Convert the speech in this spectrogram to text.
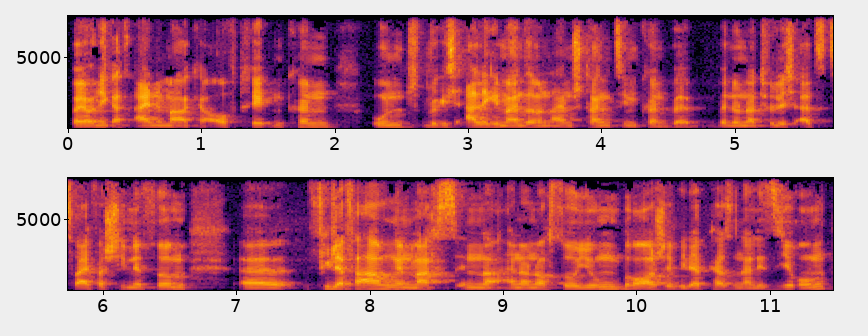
Bionic als eine Marke auftreten können und wirklich alle gemeinsam an einem Strang ziehen können. Weil wenn du natürlich als zwei verschiedene Firmen äh, viele Erfahrungen machst in einer noch so jungen Branche wie der Personalisierung,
